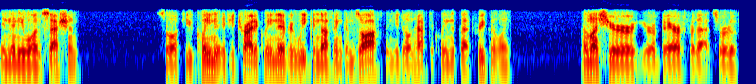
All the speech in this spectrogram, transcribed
in any one session. So if you clean it, if you try to clean it every week and nothing comes off, then you don't have to clean it that frequently, unless you're you're a bear for that sort of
